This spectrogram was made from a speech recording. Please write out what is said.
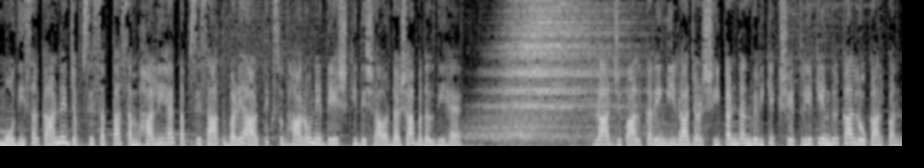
मोदी सरकार ने जब से सत्ता संभाली है, तब से सात बड़े आर्थिक सुधारों ने देश की दिशा और दशा बदल दी है। राज्यपाल करेंगी राजर्षि टंडन विवि के क्षेत्रीय केंद्र का लोकार्पण।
